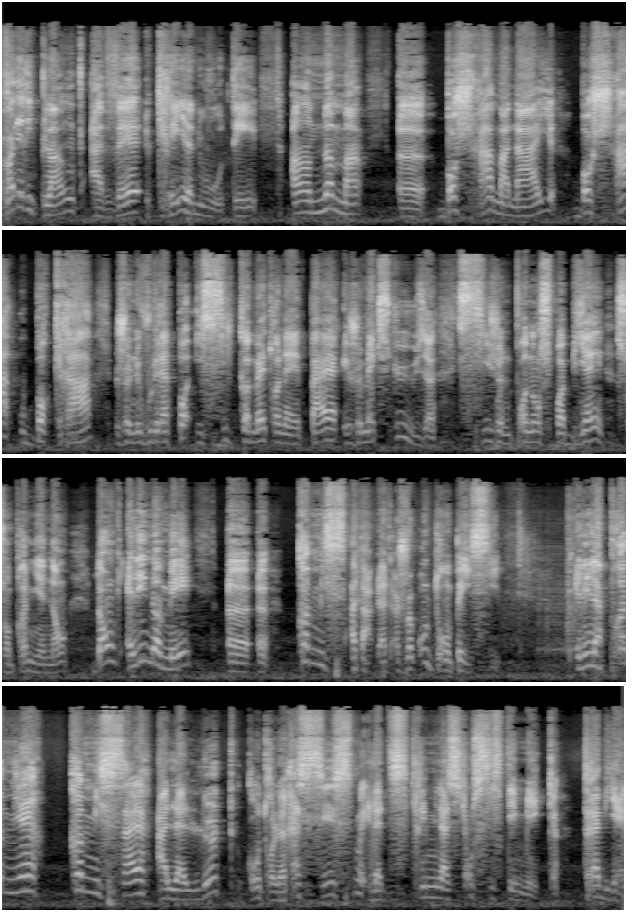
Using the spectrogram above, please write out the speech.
Valérie Plante avait créé la nouveauté en nommant euh, Boshra Manaï, Boshra ou Bokra, je ne voudrais pas ici commettre un impair et je m'excuse si je ne prononce pas bien son premier nom. Donc, elle est nommée euh, euh, commissaire... Attends, attends, je ne veux pas me tromper ici. Elle est la première commissaire à la lutte contre le racisme et la discrimination systémique. Très bien.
